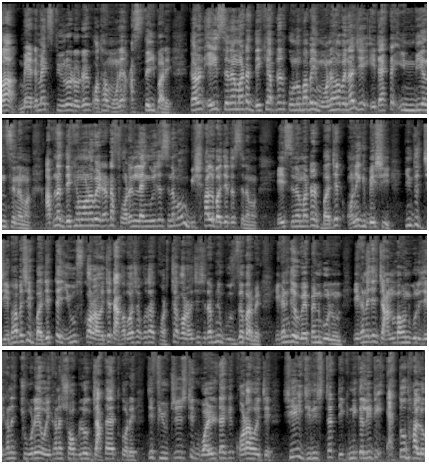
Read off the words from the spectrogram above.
বা ম্যাডম্যাক্স পিউরো রোডের কথা মনে আসতেই পারে। কারণ এই সিনেমাটা দেখে আপনার কোনোভাবেই মনে হবে না যে এটা একটা ইন্ডিয়ান সিনেমা আপনার দেখে মনে হবে এটা একটা ফরেন ল্যাঙ্গুয়েজের সিনেমা এবং বিশাল বাজেটের সিনেমা এই সিনেমাটার বাজেট অনেক বেশি, কিন্তু যেভাবে সেই বাজেটটা ইউজ করা হয়েছে, টাকা পয়সা কোথায় খরচা করা হয়েছে সেটা আপনি বুঝতে পারবেন। এখানে যে ওয়েপেন বলুন, এখানে যে যানবাহনগুলো, যেখানে চড়ে ওইখানে সব লোক যাতায়াত করে, যে ফিউচারিস্টিক ওয়ার্ল্ডটাকে করা হয়েছে, সেই জিনিসটা টেকনিক্যালিটি এত ভালো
